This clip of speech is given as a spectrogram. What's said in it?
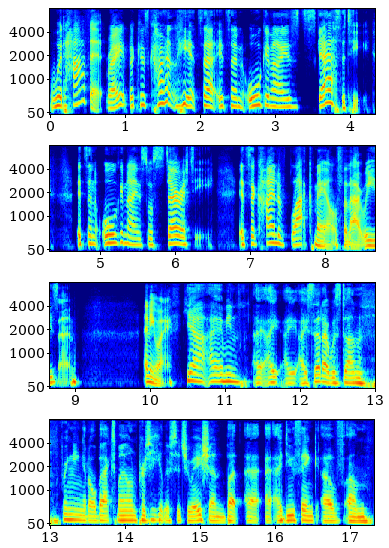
would have it, right? Because currently it's a it's an organized scarcity. It's an organized austerity. It's a kind of blackmail for that reason. Anyway, yeah, I, I mean, I, I, I said I was done bringing it all back to my own particular situation, but I, I do think of, um,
